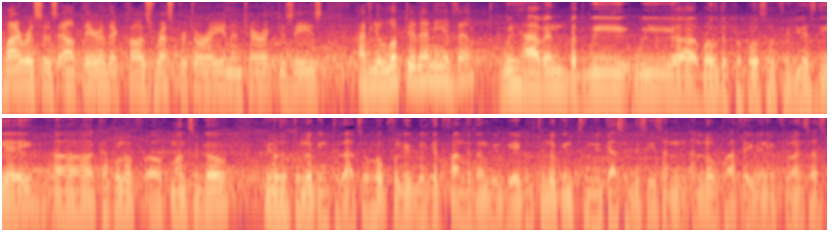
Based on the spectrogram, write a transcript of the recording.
viruses out there that cause respiratory and enteric disease. Have you looked at any of them? We haven't, but we, we uh, wrote a proposal for USDA uh, a couple of, of months ago in order to look into that. So hopefully we'll get funded and we'll be able to look into Newcastle disease and, and low path avian influenza as,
